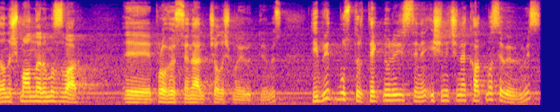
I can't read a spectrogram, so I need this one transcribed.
danışmanlarımız var e, profesyonel çalışma yürüttüğümüz. Hibrit booster teknolojisini işin içine katma sebebimiz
